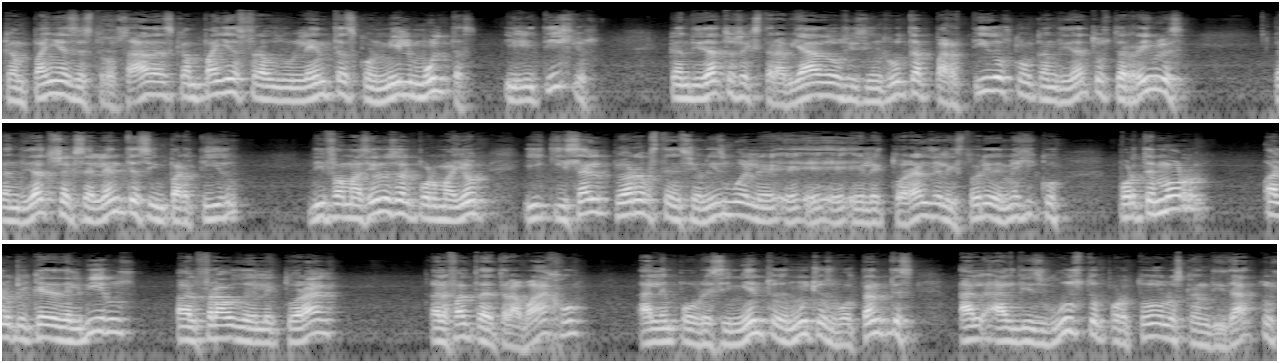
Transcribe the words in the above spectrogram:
campañas destrozadas, campañas fraudulentas con mil multas y litigios, candidatos extraviados y sin ruta, partidos con candidatos terribles, candidatos excelentes sin partido, difamaciones al por mayor y quizá el peor abstencionismo ele e, e, electoral de la historia de México por temor a lo que quede del virus, al fraude electoral, a la falta de trabajo, al empobrecimiento de muchos votantes, al, al disgusto por todos los candidatos,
